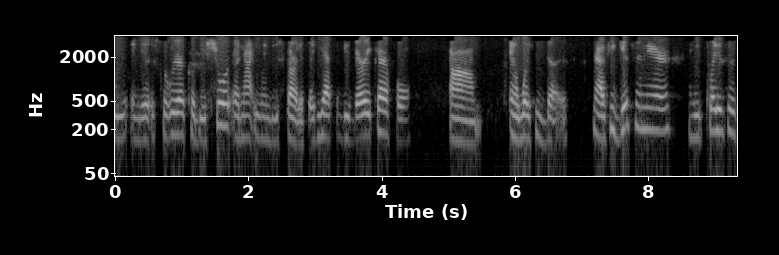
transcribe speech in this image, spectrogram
you, and your career could be short or not even be started. So he has to be very careful um, in what he does. Now, if he gets in there and he plays his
